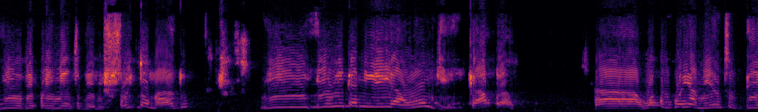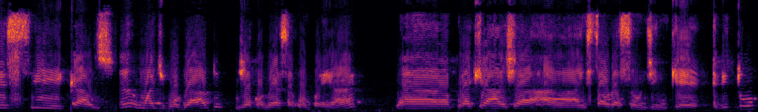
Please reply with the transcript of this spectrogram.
e o depoimento dele foi tomado. E eu encaminhei a ONG, CAPA, ah, o acompanhamento desse caso. Né? Um advogado já começa a acompanhar ah, para que haja a instauração de inquérito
